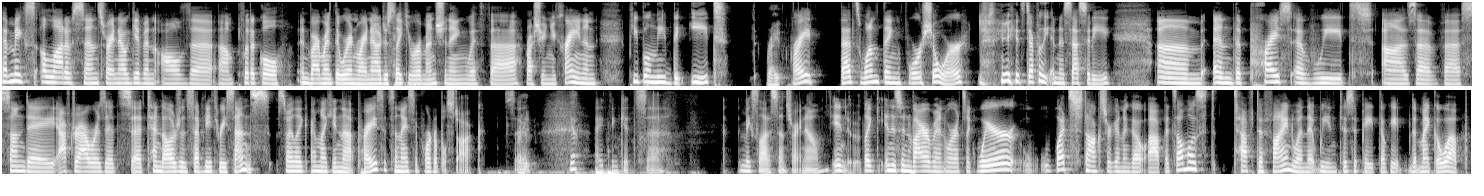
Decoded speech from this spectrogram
That makes a lot of sense right now, given all the um, political environment that we're in right now, just like you were mentioning with uh, Russia and Ukraine. And people need to eat. Right. Right. That's one thing for sure. it's definitely a necessity. Um, and the price of wheat as of uh, Sunday after hours, it's uh, ten dollars and seventy three cents. So I like I'm liking that price. It's a nice affordable stock. So right. yeah, I think it's uh, it makes a lot of sense right now. In like in this environment where it's like where what stocks are going to go up? It's almost tough to find one that we anticipate okay that might go up.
